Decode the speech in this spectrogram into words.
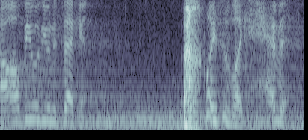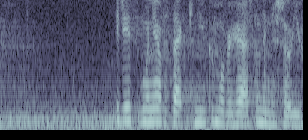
I- I'll be with you in a second. This place is like heaven. Hey, Jason, when you have a sec, can you come over here? I have something to show you.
